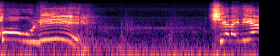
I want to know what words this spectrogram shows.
Holy เชียอะไรเนี่ย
